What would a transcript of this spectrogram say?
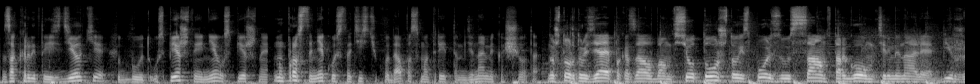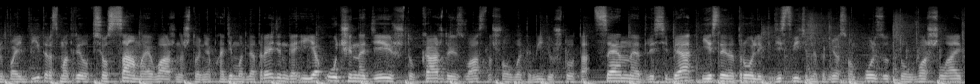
закрытые сделки тут будут успешные, неуспешные, ну просто некую статистику, да, посмотреть там динамика счета. Ну что ж, друзья, я показал вам все то, что использую сам в торговом терминале биржи Bybit, рассмотрел все самое важное, что необходимо для трейдинга, и я очень надеюсь, что каждый из вас нашел в этом видео что-то ценное для себя. Если этот ролик действительно принес вам пользу, то ваш лайк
